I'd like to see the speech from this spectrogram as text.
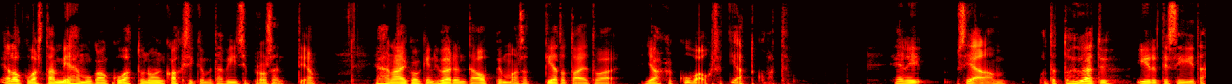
Elokuvasta on miehen mukaan kuvattu noin 25 prosenttia, ja hän aikoikin hyödyntää oppimansa tietotaitoa, ja kuvaukset jatkuvat. Eli siellä on otettu hyöty irti siitä,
